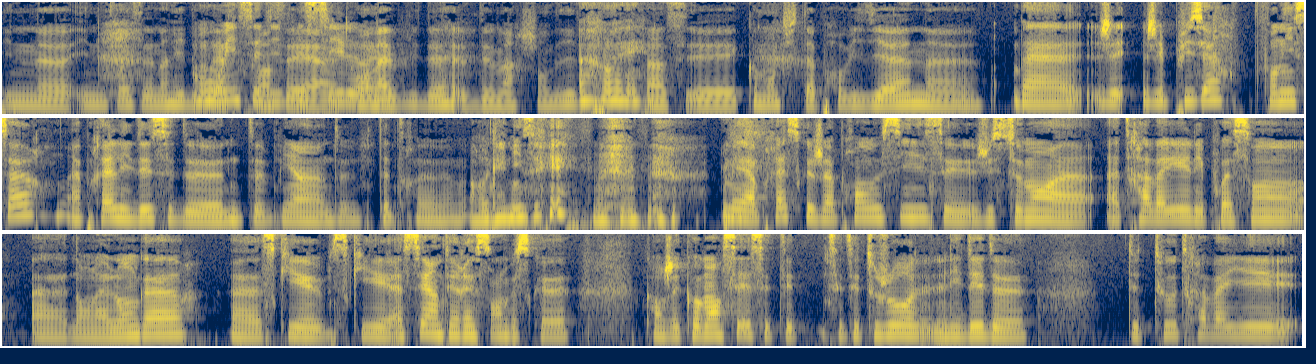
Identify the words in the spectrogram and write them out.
une euh, une poissonnerie d'ouverte Oui, c'est quand euh, difficile, quand on a ouais. plus de, de marchandises. ouais. Enfin, c'est comment tu t'approvisionnes euh, Bah, j'ai j'ai plusieurs fournisseurs. Après, l'idée c'est de, de bien de d'être euh, organisé. Mais après, ce que j'apprends aussi, c'est justement à, à travailler les poissons euh, dans la longueur, euh, ce qui est ce qui est assez intéressant parce que quand j'ai commencé, c'était c'était toujours l'idée de de tout travailler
